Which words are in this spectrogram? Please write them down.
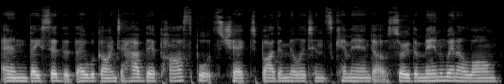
and they said that they were going to have their passports checked by the militants' commander. So the men went along,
